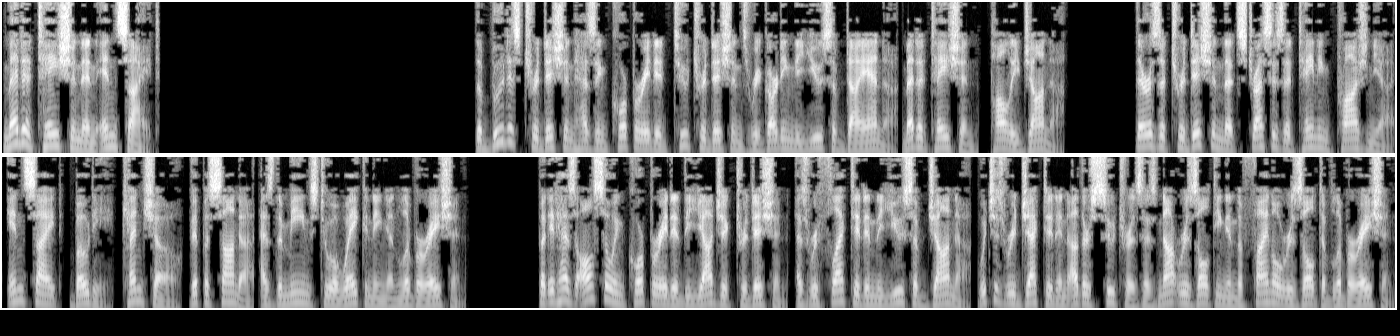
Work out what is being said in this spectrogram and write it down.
Meditation and insight The Buddhist tradition has incorporated two traditions regarding the use of dhyana meditation, Pali jhana. There is a tradition that stresses attaining prajna insight, bodhi, kensho, vipassana as the means to awakening and liberation. But it has also incorporated the yogic tradition, as reflected in the use of jhana, which is rejected in other sutras as not resulting in the final result of liberation.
